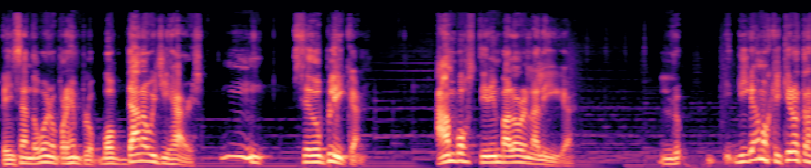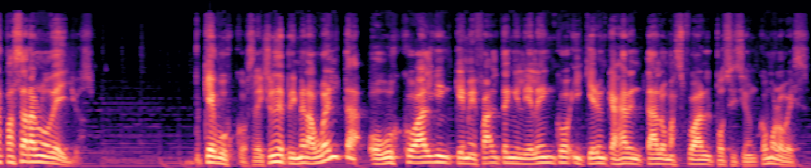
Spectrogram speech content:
pensando, bueno, por ejemplo, Bogdanovich y Harris mm, se duplican? Ambos tienen valor en la liga. digamos que quiero traspasar a uno de ellos. ¿Qué busco? ¿Selecciones de primera vuelta o busco a alguien que me falta en el elenco y quiero encajar en tal o más cual posición? ¿Cómo lo ves?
